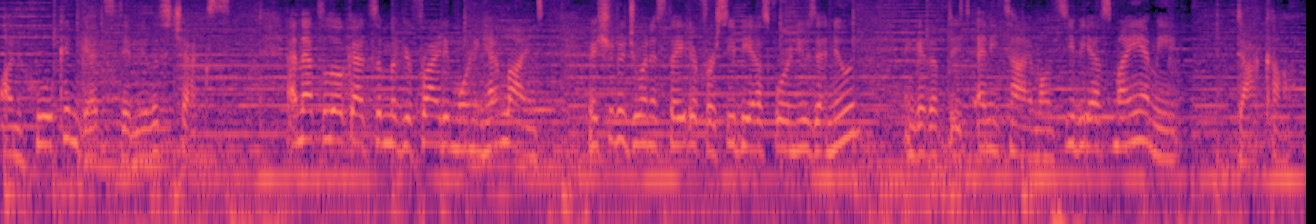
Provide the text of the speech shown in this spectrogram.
on who can get stimulus checks. And that's a look at some of your Friday morning headlines. Make sure to join us later for CBS 4 News at noon and get updates anytime on CBSMiami.com.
